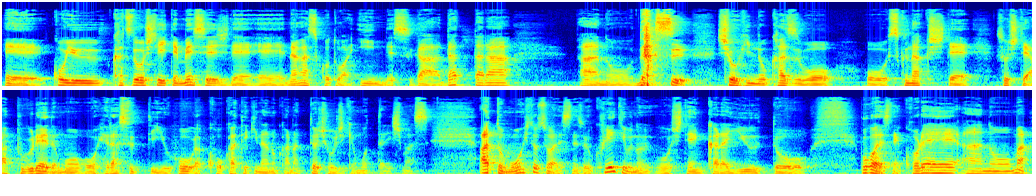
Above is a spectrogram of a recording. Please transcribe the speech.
えー、こういう活動をしていてメッセージで、え、流すことはいいんですがだったらあの出す商品の数を少なくしてそしてアップグレードも減らすっていう方が効果的なのかなっては正直思ったりします。あともう一つはですねそのクリエイティブの視点から言うと僕はですねこれあの、まあ、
